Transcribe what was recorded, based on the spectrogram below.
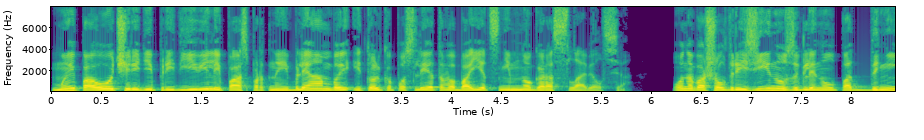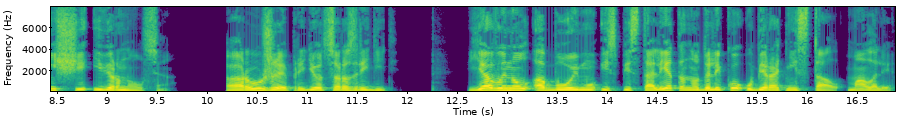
Мы по очереди предъявили паспортные блямбы, и только после этого боец немного расслабился. Он обошел дрезину, заглянул под днище и вернулся. Оружие придется разрядить. Я вынул обойму из пистолета, но далеко убирать не стал, мало ли.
